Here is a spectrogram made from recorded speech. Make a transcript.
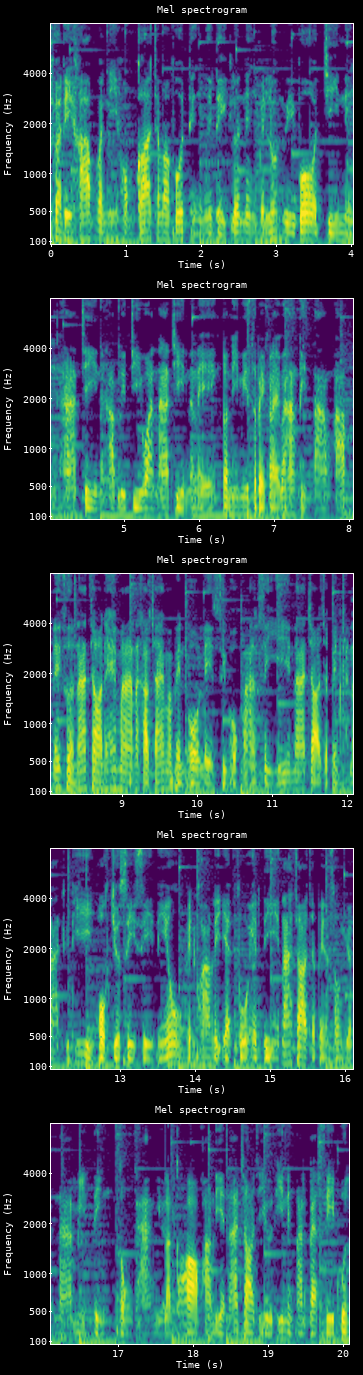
สวัสดีครับ วันนี้ผมก็จะมาพูดถึงมือถืออีกรุ่นหนึ่งเป็นรุ่น vivo G1 5G นะครับ หรือ G1 5G นั่นเอง ตัวนี้มีสเปคอะไรบ้างติดตามครับ ในส่วนหน้าจอที่ให้มานะครับ จะให้มาเป็น OLED 16 ล้านสี หน้าจอจะเป็นขนาดอยู่ที่ 6.44 นิ้ว เป็นความละเอียด Full HD หน้าจอจะเป็นทรงหยดน้ำมีติ่งตรงกลางอยู่ แล้วก็ความละเอียดหน้าจอจะอยู่ที่ 1080คูณ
